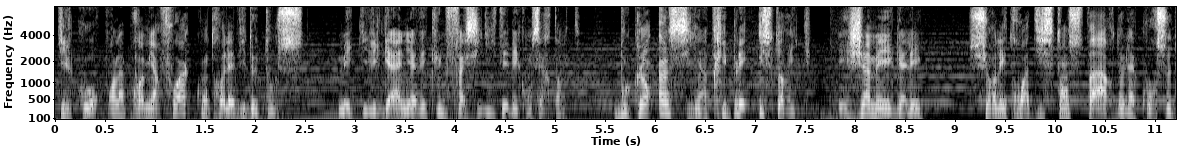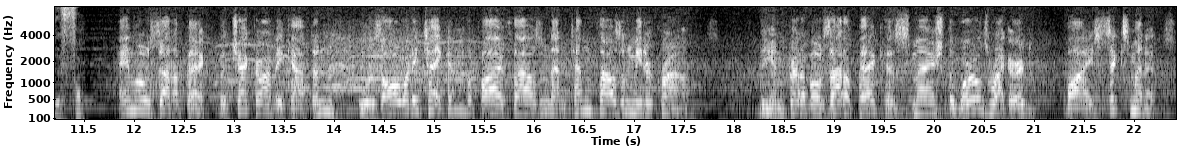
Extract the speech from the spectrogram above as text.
qu'il court pour la première fois contre la vie de tous, mais qu'il gagne avec une facilité déconcertante, bouclant ainsi un triplé historique et jamais égalé sur les trois distances phares de la course de fond. Emil Zatopek, the Czech Army captain, who has already taken the 5,000 and 10,000 meter crowns. The incredible Zatopek has smashed the world's record by six minutes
